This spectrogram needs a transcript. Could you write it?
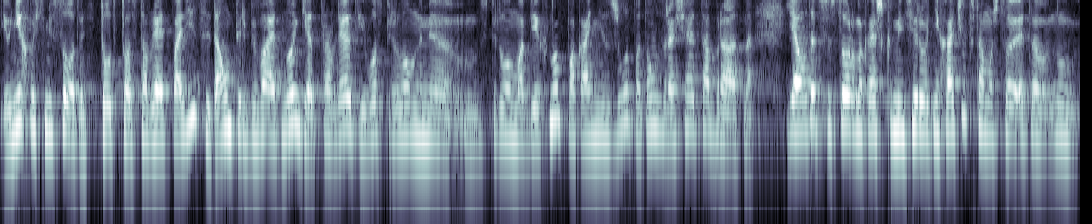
и у них 800 это тот, кто оставляет позиции, тому перебивают ноги, отправляют его с переломными, с переломом обеих ног, пока они не заживут, потом возвращают обратно. Я вот эту всю сторону, конечно, комментировать не хочу, потому что это, ну,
